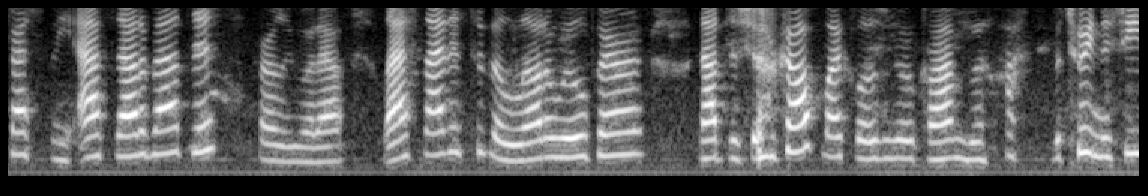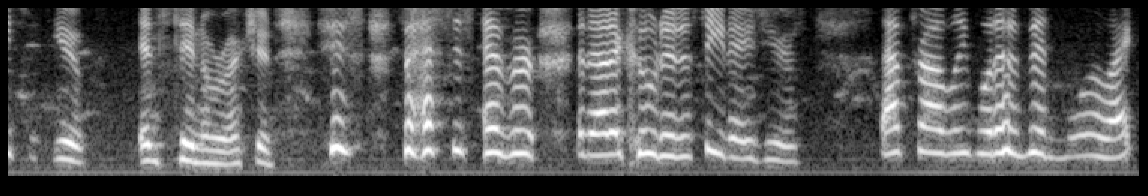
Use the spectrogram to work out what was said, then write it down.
Trust me, I've thought about this. Carly went out. Last night it took a lot of willpower not to shuck off my clothes and go climb between the sheets with you. Instant erection. His fastest ever, and that included his teenage years. That probably would have been more like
